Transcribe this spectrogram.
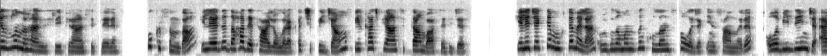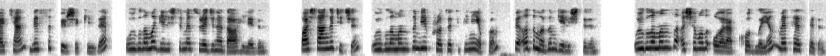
Yazılım mühendisliği prensipleri. Bu kısımda ileride daha detaylı olarak açıklayacağımız birkaç prensipten bahsedeceğiz. Gelecekte muhtemelen uygulamanızın kullanıcısı olacak insanları olabildiğince erken ve sık bir şekilde uygulama geliştirme sürecine dahil edin. Başlangıç için uygulamanızın bir prototipini yapın ve adım adım geliştirin. Uygulamanızı aşamalı olarak kodlayın ve test edin.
